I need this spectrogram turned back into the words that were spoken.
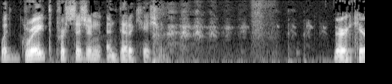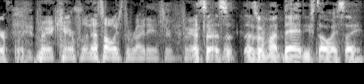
With great precision and dedication. Very carefully. Very carefully. That's always the right answer. Very That's that's, carefully. that's what my dad used to always say.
